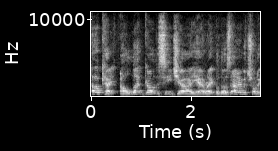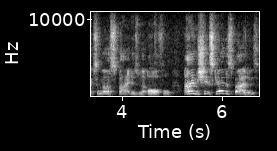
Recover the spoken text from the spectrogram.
Okay, I'll let go of the CGI, yeah, right, but those animatronics and those spiders were awful. I'm shit scared of spiders,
